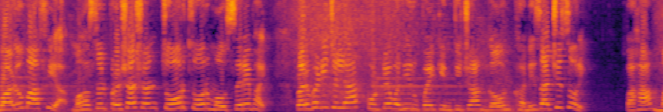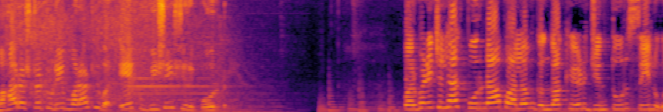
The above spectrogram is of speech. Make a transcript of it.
वाळू माफिया महसूल प्रशासन चोर चोर मौसेरे भाई. परभणी जिल्ह्यात कोट्यवधी रुपये किमतीच्या गौण खनिजाची चोरी. पहा महाराष्ट्र टुडे मराठीवर एक विशेष रिपोर्ट. परभणी जिल्ह्यात पूर्णा पालम गंगाखेड जिंतूर सेलू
